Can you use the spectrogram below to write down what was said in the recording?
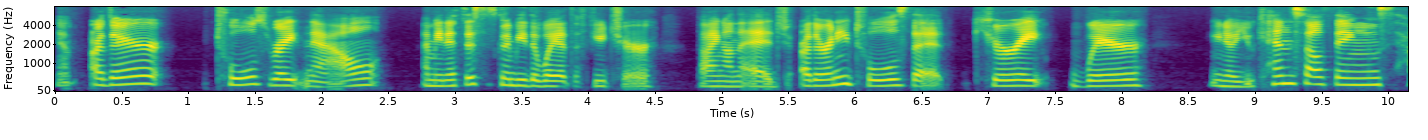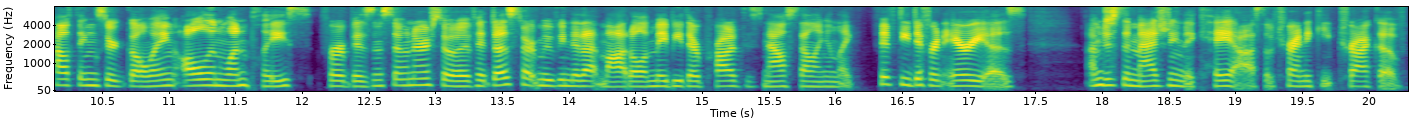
Yeah. Are there tools right now? I mean, if this is going to be the way of the future, buying on the edge, are there any tools that curate where you know, you can sell things, how things are going all in one place for a business owner. So if it does start moving to that model and maybe their product is now selling in like 50 different areas, I'm just imagining the chaos of trying to keep track of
